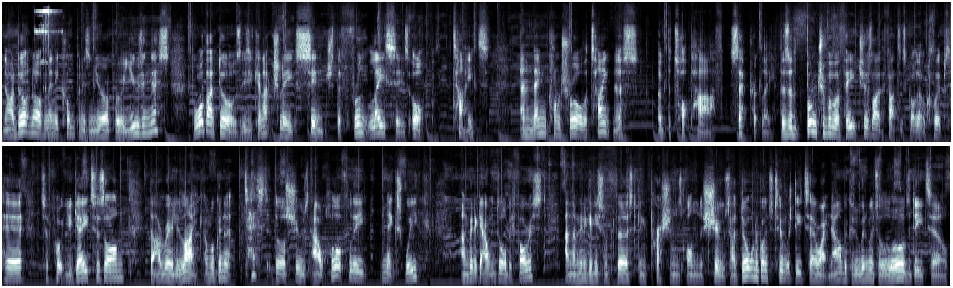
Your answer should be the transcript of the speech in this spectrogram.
Now I don't know of many companies in Europe who are using this, but what that does is you can actually cinch the front laces up tight and then control the tightness of the top half separately. There's a bunch of other features like the fact it's got little clips here to put your gaiters on that I really like and we're going to test those shoes out hopefully next week. I'm going to get out in Dalby Forest and I'm going to give you some first impressions on the shoes. So I don't want to go into too much detail right now because we're going to go into loads of detail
